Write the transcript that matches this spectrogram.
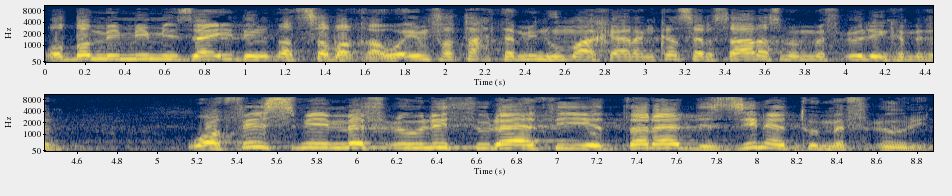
wadami mimin zaa'idin qad sabaqa wain fataxta minhu maa kaana nkasar saara sma mafcuulin ka midl wa fi smi mafcuuli الثulaثiyi darad zinatu mafcuulin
